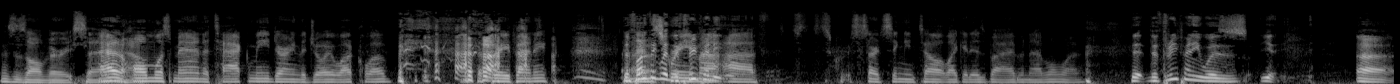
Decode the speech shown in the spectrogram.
This is all very sad. I had a now. homeless man attack me during the Joy Luck Club at the Three Penny. The funny And thing with the three penny, uh, uh, sc- start singing "Tell It Like It Is" by Ivan Neville. Why? the, the three penny was, uh,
